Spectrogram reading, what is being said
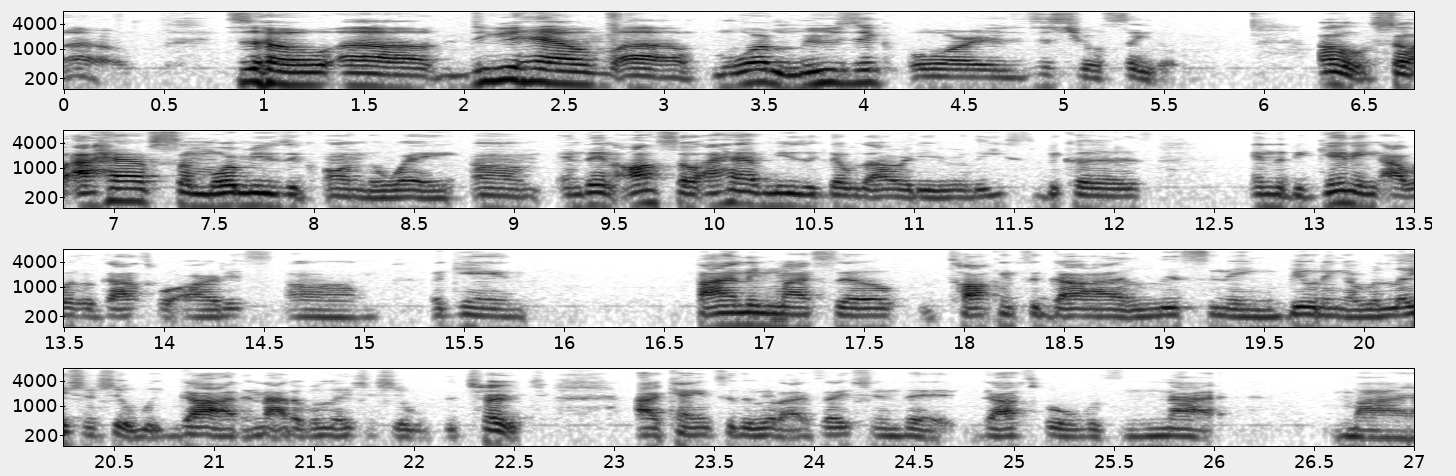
Wow. So, uh, do you have uh, more music or is this your single? Oh, so I have some more music on the way. Um, and then also I have music that was already released because in the beginning I was a gospel artist. Um, again, finding myself talking to God, listening, building a relationship with God and not a relationship with the church. I came to the realization that gospel was not my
